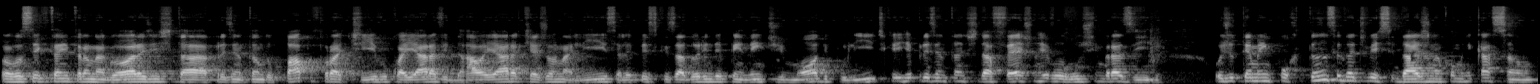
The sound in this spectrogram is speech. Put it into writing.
Para você que está entrando agora, a gente está apresentando o Papo Proativo com a Yara Vidal. A Yara, que é jornalista, ela é pesquisadora independente de moda e política e representante da Fashion Revolution em Brasília. Hoje o tema é a importância da diversidade na comunicação.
